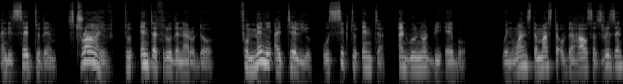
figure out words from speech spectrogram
And he said to them, Strive to enter through the narrow door. For many, I tell you, will seek to enter and will not be able. When once the master of the house has risen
